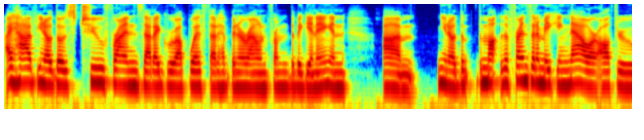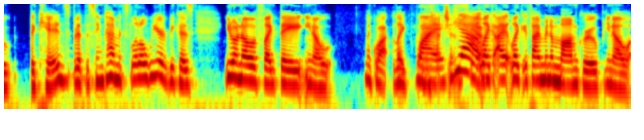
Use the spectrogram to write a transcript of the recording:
I have, you know, those two friends that I grew up with that have been around from the beginning and um, you know, the the the friends that I'm making now are all through the kids, but at the same time it's a little weird because you don't know if like they, you know, like what? Like Why? intentions. yeah, like I like if I'm in a mom group, you know,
